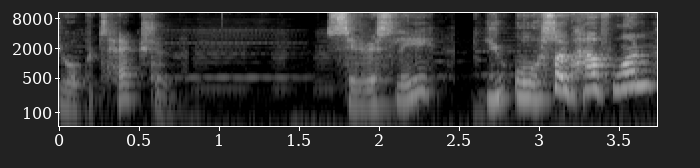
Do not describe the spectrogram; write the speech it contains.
Your protection? Seriously? You also have one?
